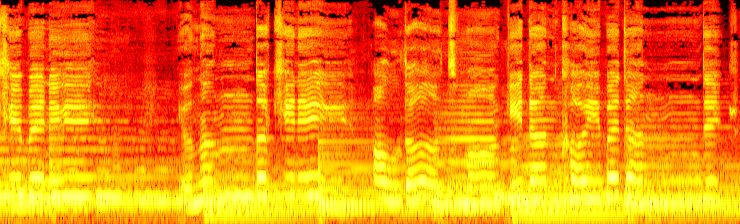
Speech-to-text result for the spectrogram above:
ki beni Yanındakini aldatma. Giden kaybedendir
